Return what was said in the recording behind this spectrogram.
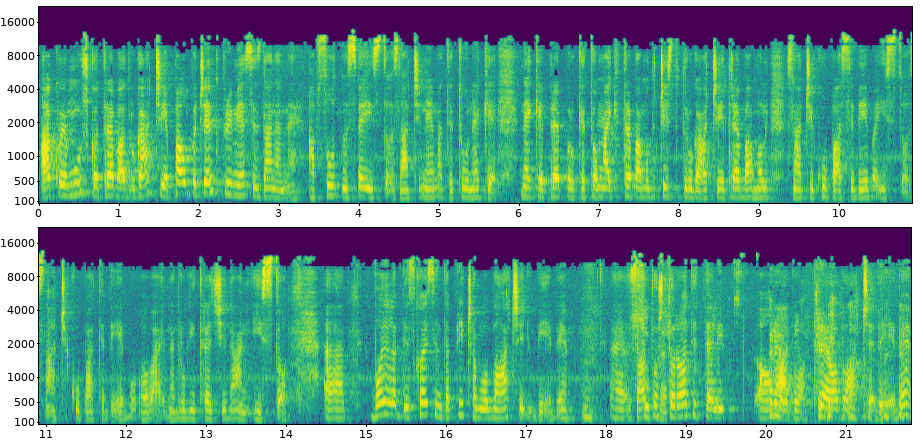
ako je muško, treba drugačije. Pa u početku prvi mjesec dana ne. Apsolutno sve isto. Znači nemate tu neke, neke preporuke. To majke trebamo li čistiti drugačije, trebamo li, znači kupa se beba isto. Znači kupate bebu ovaj, na drugi, treći dan isto. Uh, voljela bih da da pričamo o oblačenju bebe. E, zato Super. što roditelji ovaj, Preoblače. preoblače bebe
